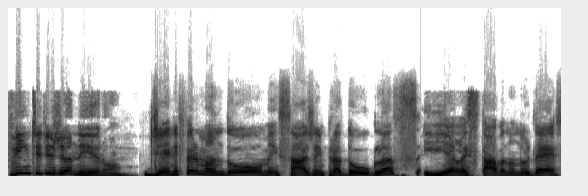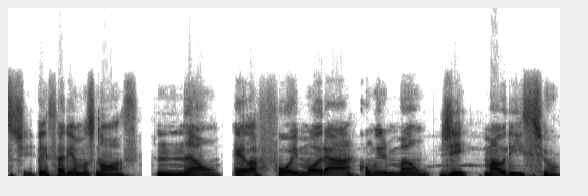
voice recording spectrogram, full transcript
20 de janeiro. Jennifer mandou mensagem para Douglas e ela estava no Nordeste, pensaríamos nós. Não, ela foi morar com o irmão de Maurício.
